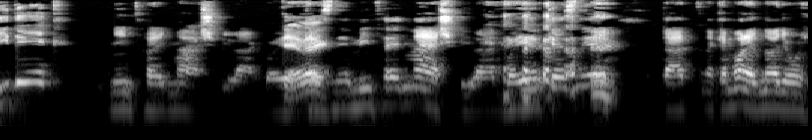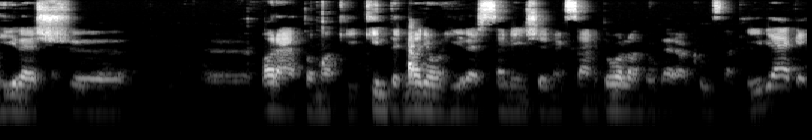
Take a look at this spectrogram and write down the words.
Vidék, mintha egy más világba érkeznél, mintha egy más világba érkeznél. Tehát nekem van egy nagyon híres barátom, aki kint egy nagyon híres személyiségnek számít, Orlando Veracruznak hívják, egy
